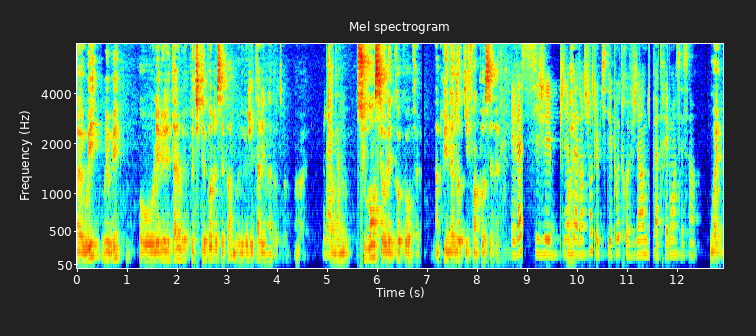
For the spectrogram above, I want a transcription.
Euh, Oui, oui, oui. Au lait végétal, oui. Petite épaule, je sais pas, mais au lait végétal, il y en a d'autres. Ouais. Souvent, c'est au lait de coco, en fait. Après, il y en a d'autres qui font un peu céréales. Et là, si j'ai bien fait attention, le petit épeautre vient pas très loin, c'est ça? Ouais,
